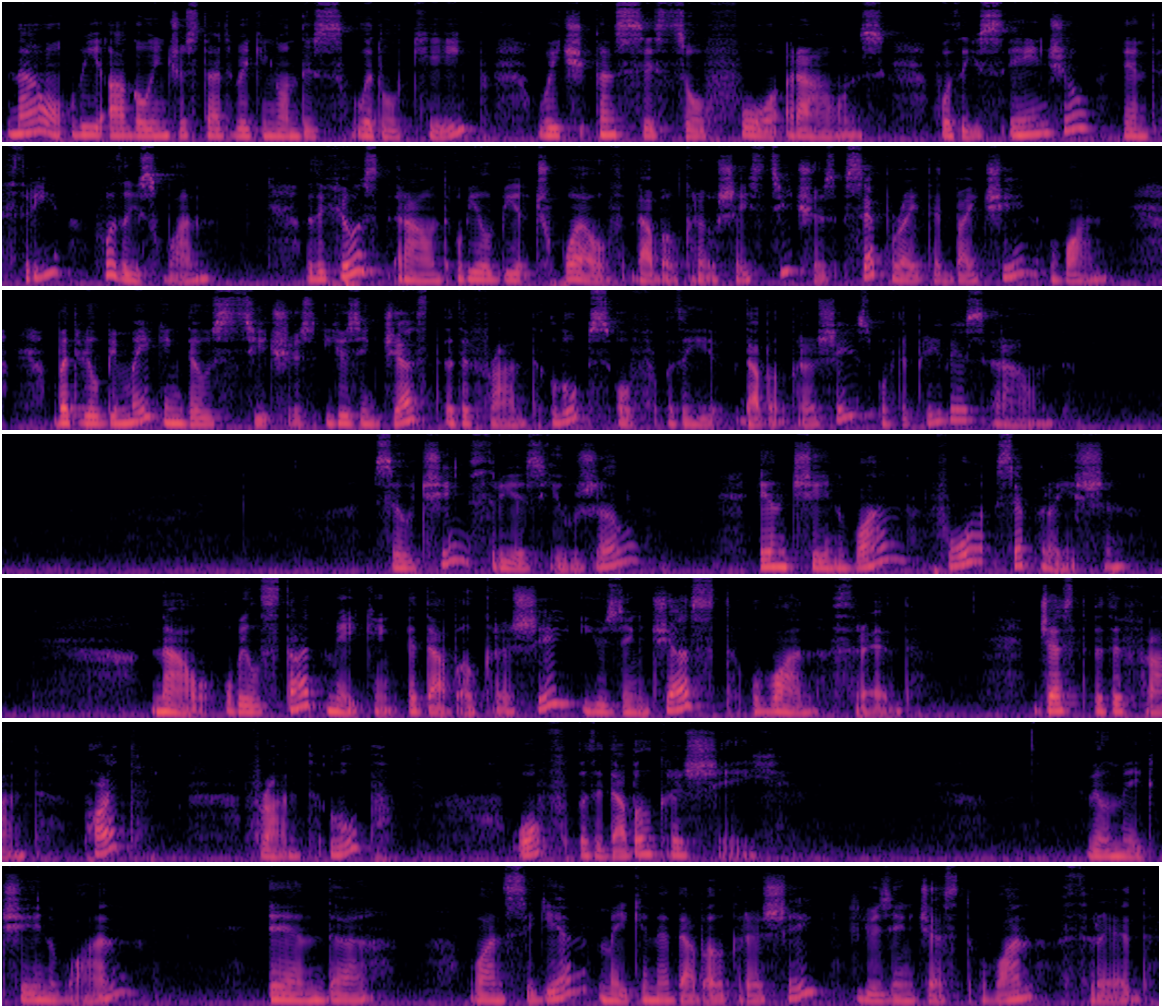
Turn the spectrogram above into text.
Now we are going to start working on this little cape, which consists of four rounds for this angel and three for this one. The first round will be 12 double crochet stitches separated by chain 1 but we'll be making those stitches using just the front loops of the double crochets of the previous round. So chain 3 as usual and chain 1 for separation. Now we'll start making a double crochet using just one thread, just the front part, front loop of the double crochet. We'll make chain one and uh, once again making a double crochet using just one thread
